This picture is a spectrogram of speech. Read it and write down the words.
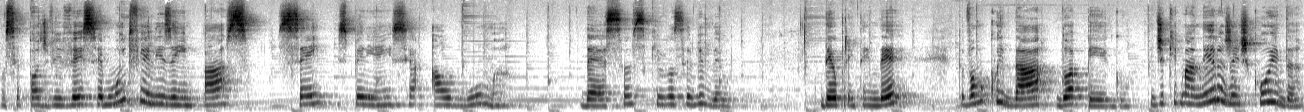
Você pode viver e ser muito feliz e em paz sem experiência alguma dessas que você viveu. Deu para entender? Então vamos cuidar do apego. E de que maneira a gente cuida?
